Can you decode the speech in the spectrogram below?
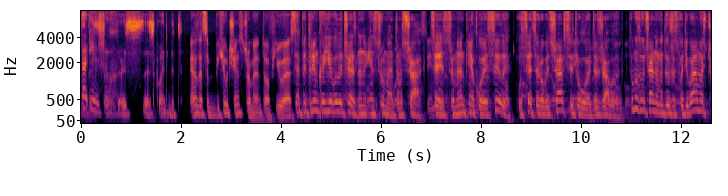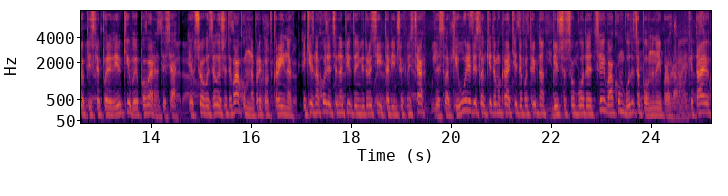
та інших. Ця підтримка є величезним інструментом США. Це інструмент м'якої сили. Усе це робить США світовою державою. Тому, звичайно, ми дуже сподіваємось, що після перевірки ви повернетеся. Якщо ви залишите вакуум, наприклад, в країнах, які знаходяться на південь від Росії та в інших місцях, де слабкі уряди, слабкі демократії, де потрібно більше свободи, цей вакуум буде заповнений програмами Китаю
